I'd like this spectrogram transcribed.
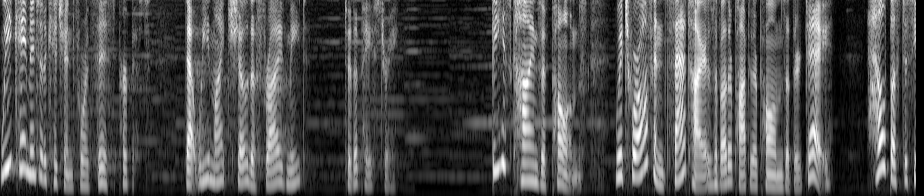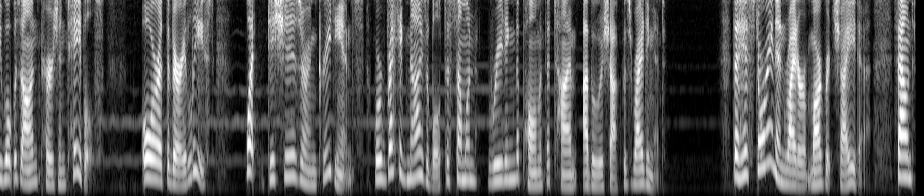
We came into the kitchen for this purpose that we might show the fried meat to the pastry. These kinds of poems, which were often satires of other popular poems of their day, help us to see what was on Persian tables, or at the very least, what dishes or ingredients were recognizable to someone reading the poem at the time Abu Ishaq was writing it. The historian and writer Margaret Shaida found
